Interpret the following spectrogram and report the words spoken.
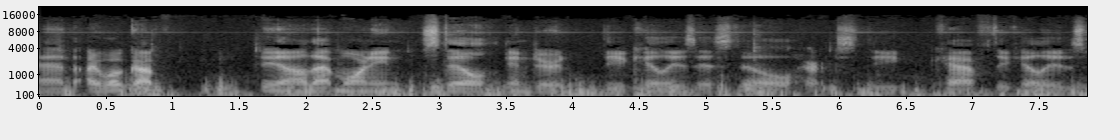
And I woke up, you know, that morning still injured. The Achilles is still hurts. The calf, the Achilles,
